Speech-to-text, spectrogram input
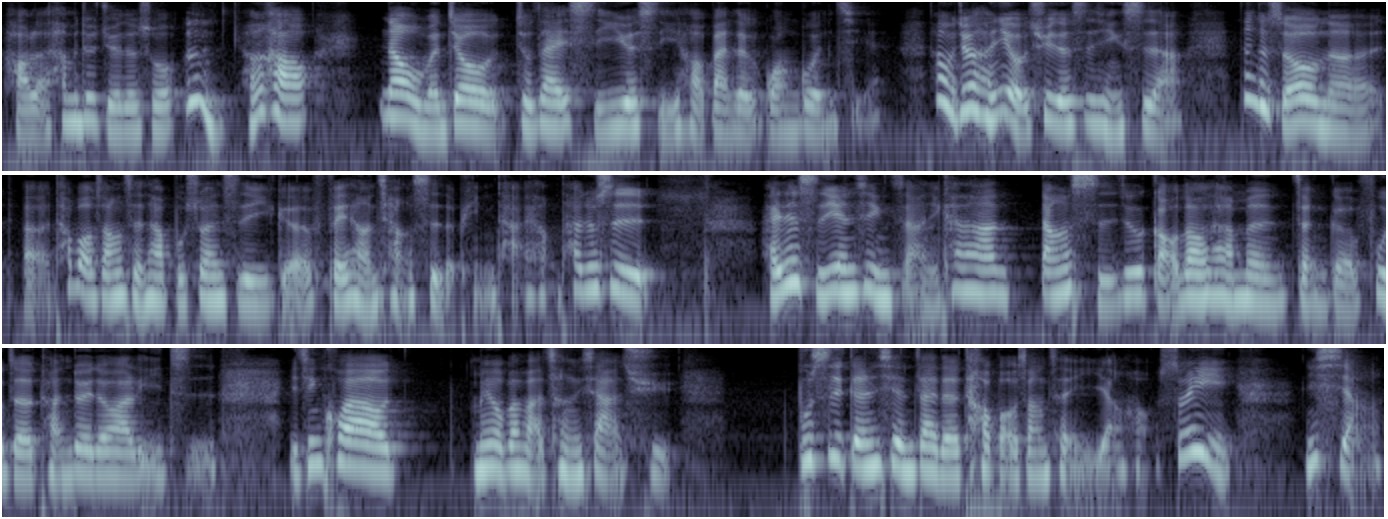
好了，他们就觉得说，嗯，很好，那我们就就在十一月十一号办这个光棍节。那我觉得很有趣的事情是啊，那个时候呢，呃，淘宝商城它不算是一个非常强势的平台哈，它就是还在实验性质啊。你看它当时就是搞到他们整个负责团队都要离职，已经快要没有办法撑下去，不是跟现在的淘宝商城一样哈。所以你想，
